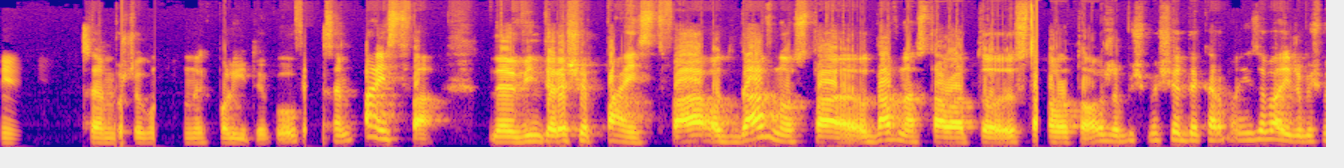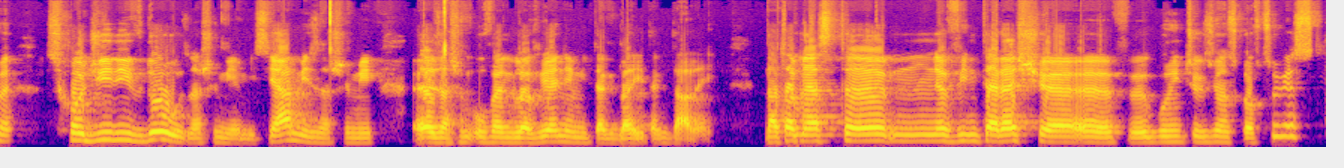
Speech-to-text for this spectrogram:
interesem poszczególnych polityków, interesem państwa. W interesie państwa od, dawno sta, od dawna stało to, stało to, żebyśmy się dekarbonizowali, żebyśmy schodzili w dół z naszymi emisjami, z, naszymi, z naszym uwęglowieniem itd., itd. Natomiast w interesie górniczych związkowców jest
